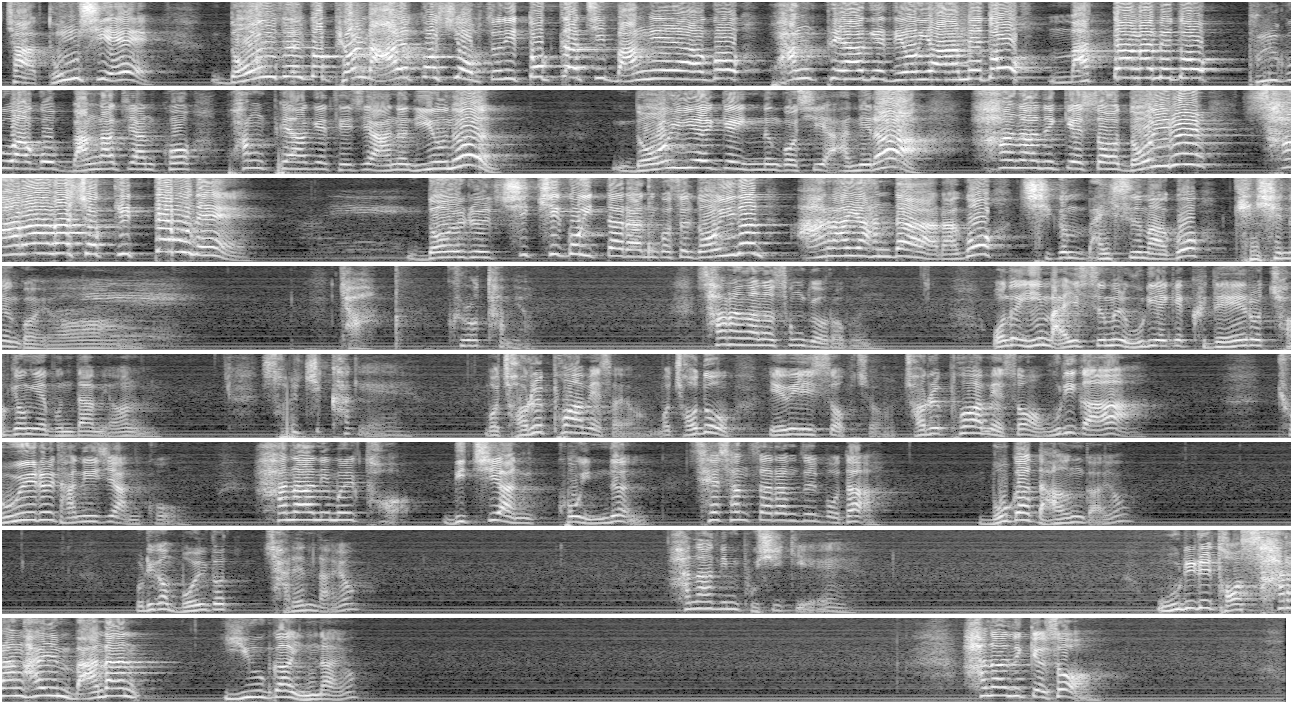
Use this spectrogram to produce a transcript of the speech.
자, 동시에 너희들도 별 나을 것이 없으니 똑같이 망해야 하고 황폐하게 되어야 함에도 마땅함에도 불구하고 망하지 않고 황폐하게 되지 않은 이유는 너희에게 있는 것이 아니라 하나님께서 너희를 사랑하셨기 때문에 너희를 지키고 있다라는 것을 너희는 알아야 한다라고 지금 말씀하고 계시는 거예요. 자, 그렇다면 사랑하는 성도 여러분, 오늘 이 말씀을 우리에게 그대로 적용해 본다면 솔직하게 뭐 저를 포함해서요. 뭐 저도 예외일 수 없죠. 저를 포함해서 우리가 교회를 다니지 않고 하나님을 더 믿지 않고 있는 세상 사람들보다 뭐가 나은가요? 우리가 뭘 더 잘했나요? 하나님 보시기에 우리를 더 사랑할 만한 이유가 있나요? 하나님께서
